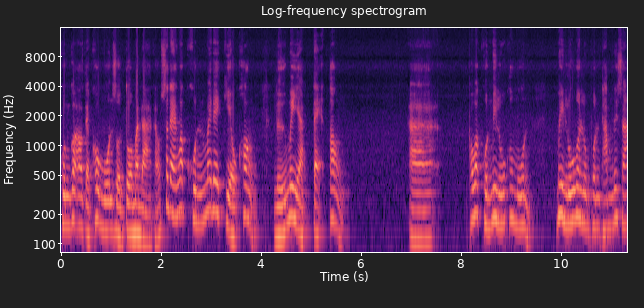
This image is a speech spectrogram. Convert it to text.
คุณก็เอาแต่ข้อมูลส่วนตัวมาด่าเขา แสดงว่าคุณไม่ได้เกี่ยวข้อง หรือไม่อยากแตะต้องอเพราะว่าคุณไม่รู้ข้อมูล ไม่รู้ว่าลุงพลทำด้วยซ้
